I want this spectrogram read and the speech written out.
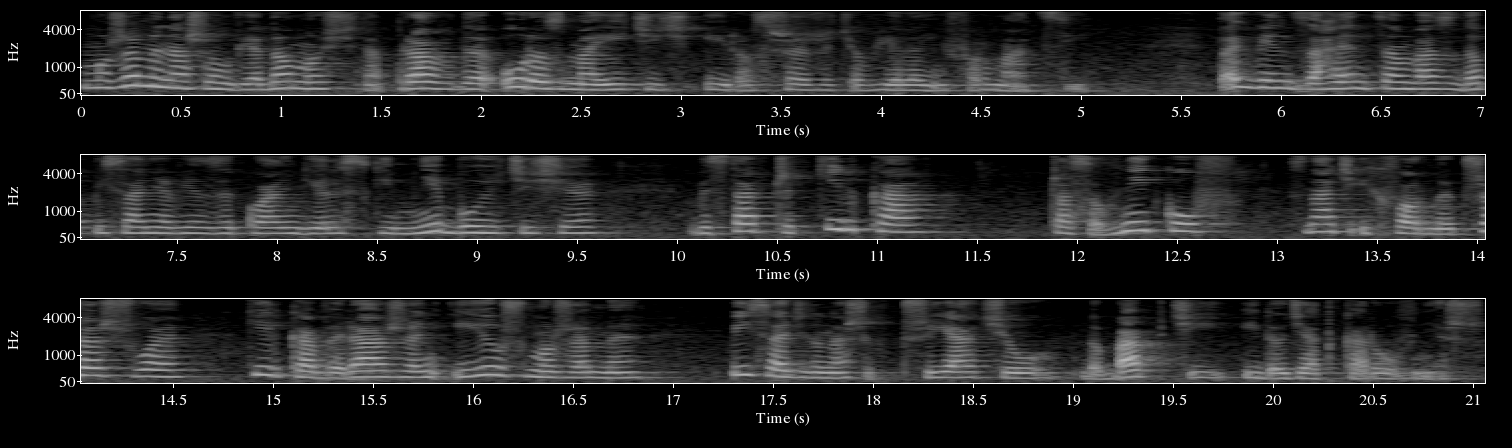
możemy naszą wiadomość naprawdę urozmaicić i rozszerzyć o wiele informacji. Tak więc zachęcam Was do pisania w języku angielskim. Nie bójcie się, wystarczy kilka czasowników, znać ich formy przeszłe, kilka wyrażeń i już możemy pisać do naszych przyjaciół, do babci i do dziadka również.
